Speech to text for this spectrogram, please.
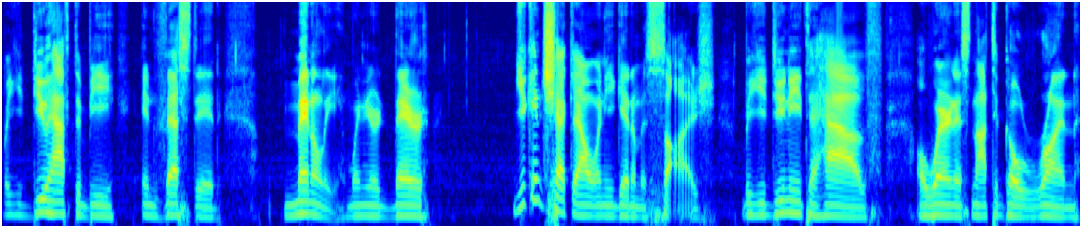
but you do have to be invested mentally when you're there. You can check out when you get a massage, but you do need to have awareness not to go run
